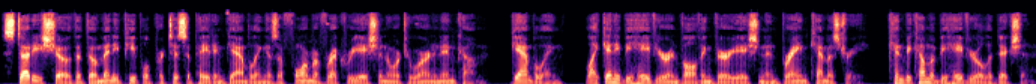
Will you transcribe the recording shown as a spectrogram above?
Studies show that though many people participate in gambling as a form of recreation or to earn an income, gambling, like any behavior involving variation in brain chemistry, can become a behavioral addiction.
